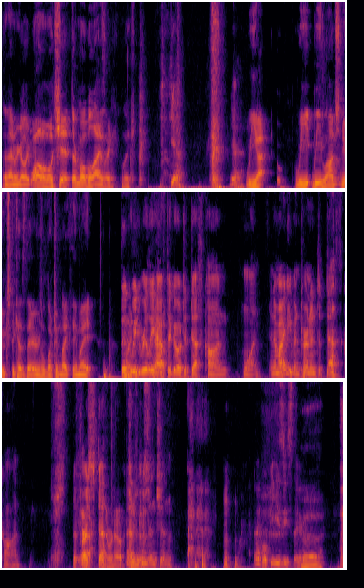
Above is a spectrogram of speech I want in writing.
And then we go like, whoa, oh, shit, they're mobilizing. Like yeah, yeah. we got we we launched nukes because they're looking like they might. Then Like, we'd really yeah. have to go to DEF CON 1. And it might even turn into DEath Con. The first you death, death Jesus. convention. I hope Yeezy's there. Uh,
